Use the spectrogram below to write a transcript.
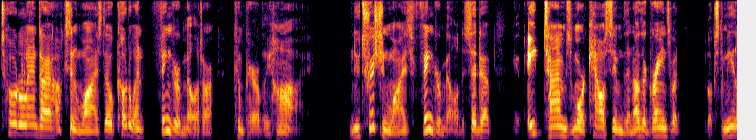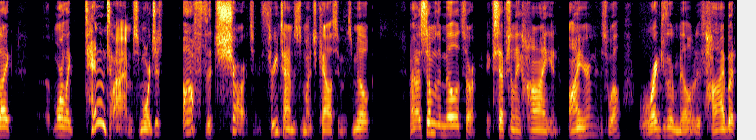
Total antioxidant-wise, though, kodo and finger millet are comparably high. Nutrition-wise, finger millet is said to have eight times more calcium than other grains, but looks to me like uh, more like 10 times more, just off the charts, three times as much calcium as milk. Uh, some of the millets are exceptionally high in iron as well. Regular millet is high, but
